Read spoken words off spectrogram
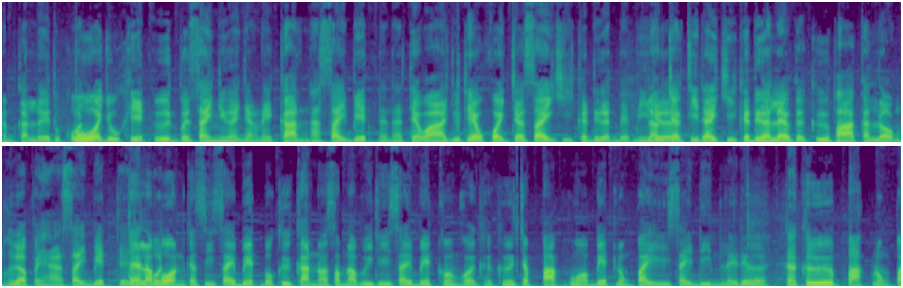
น้ำกันเลยทุกคนโอ้อยู่เขตอื่นเพิ่นใส่เหยื่ออย่างในการหาใส่เบ็ดนะนะแต่ว่าอยู่แถวข่อยจะใส่ขี่กระเดือนแบบนี้เด้อหลังจากที่ได้ขี่กระเดือนแล้วก็คือพากันลองเรือไปหาใส่เบ็ดเด้อแต่ละบ่อนก็สิใส่เบ็ดบ่คือกันเนาะสำหรับวิธีใส่เบ็ดของข่อยก็คือจะปักหัวเบ็ดลงไปใส่ดินเลยเด้อก็คือปักลงไป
